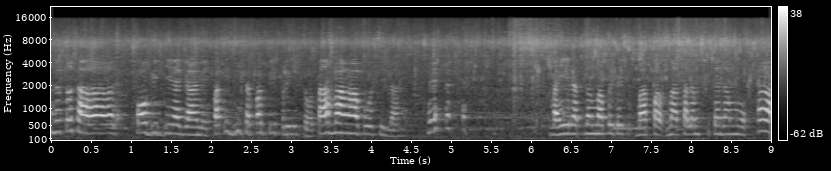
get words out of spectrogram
ano to, sa COVID ginagamit, pati din sa pagpiprito. Tama nga po sila. Mahirap nang mapilit, matalamsikan ng mukha.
